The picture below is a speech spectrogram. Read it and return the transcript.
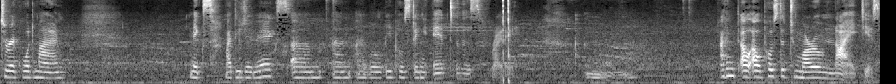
to record my mix my dj mix um, and i will be posting it this friday. Um, i think I'll, I'll post it tomorrow night yes.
